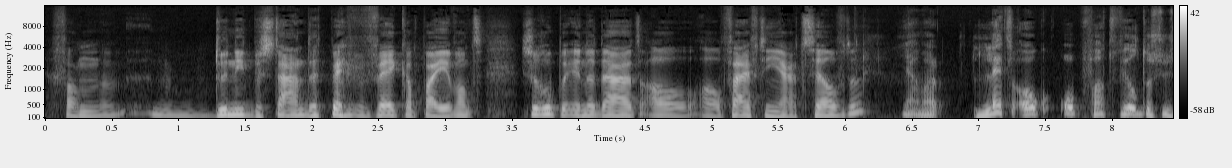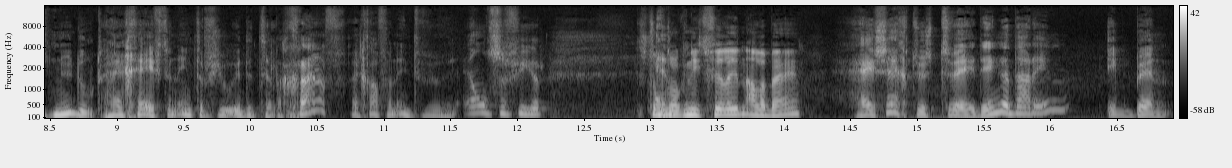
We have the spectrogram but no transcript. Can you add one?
van de niet bestaande PVV-campagne. Want ze roepen inderdaad al, al 15 jaar hetzelfde. Ja, maar let ook op wat Wilders dus nu doet. Hij geeft een interview in de Telegraaf. Hij gaf een interview in Elsevier. Er stond En ook niet veel in, allebei. Hij zegt dus twee dingen daarin. Ik ben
